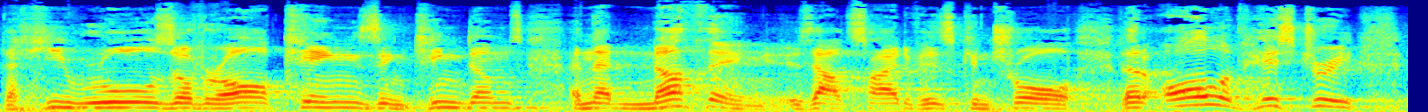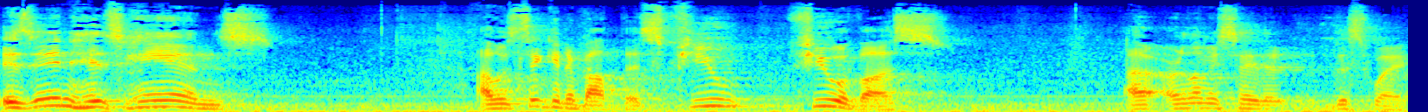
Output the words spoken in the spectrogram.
that he rules over all kings and kingdoms, and that nothing is outside of his control, that all of history is in his hands. I was thinking about this. Few, few of us uh, or let me say that this way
